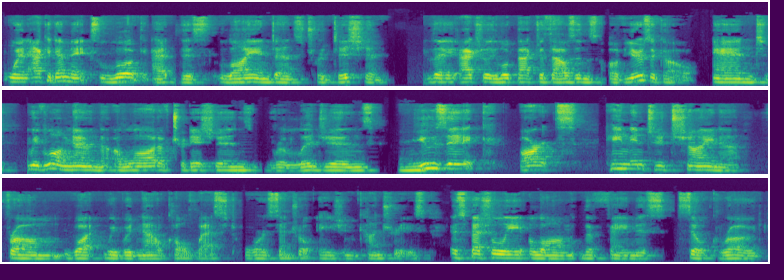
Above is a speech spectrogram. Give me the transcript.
When academics look at this lion dance tradition, they actually look back to thousands of years ago. And we've long known that a lot of traditions, religions, music, arts came into China from what we would now call West or Central Asian countries, especially along the famous Silk Road.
